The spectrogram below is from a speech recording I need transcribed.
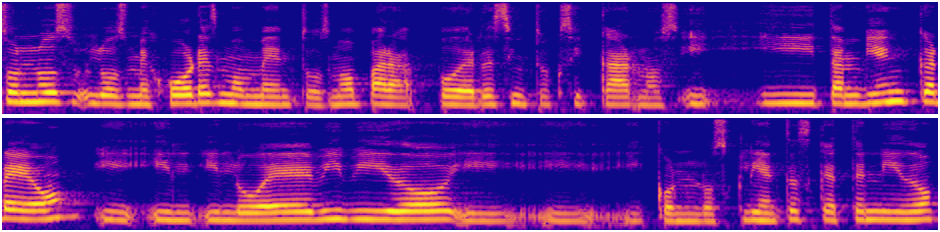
son los, los, mejores momentos, ¿no? Para poder desintoxicarnos. Y, y también creo, y, y, lo he vivido y, con los clientes que he tenido,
